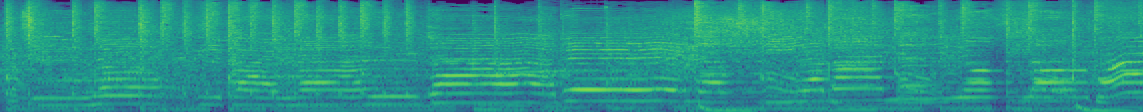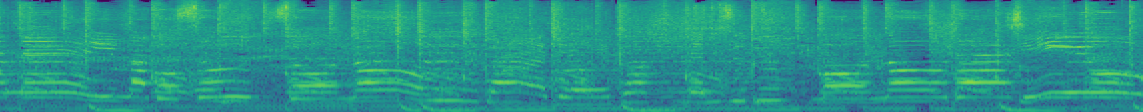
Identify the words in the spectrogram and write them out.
途中の愉快な歌で泣き止まぬよの鐘今こそ嘘の歌で画面つくものたちを灰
